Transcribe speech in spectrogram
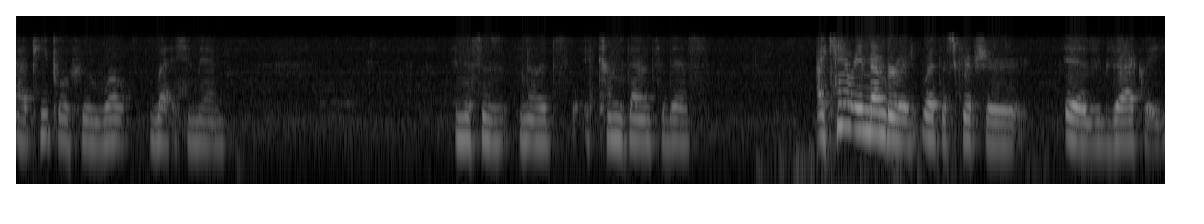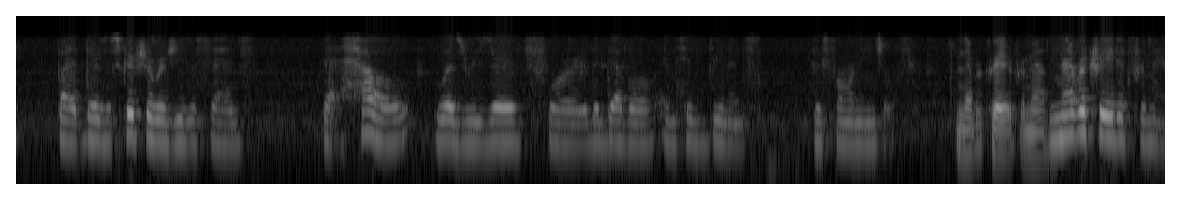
at people who won't let Him in? And this is, you know, it's it comes down to this. I can't remember what the scripture is exactly, but there's a scripture where Jesus says that hell was reserved for the devil and his demons, his fallen angels Never created for man. never created for man.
